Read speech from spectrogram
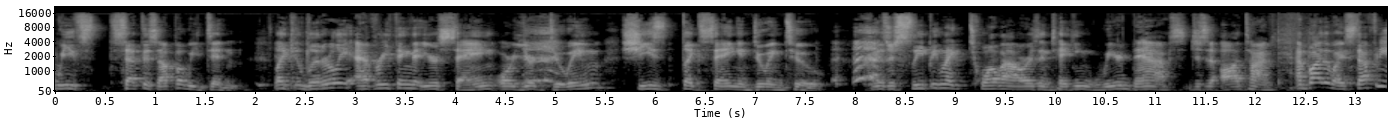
we s- set this up, but we didn't. Like literally everything that you're saying or you're doing, she's like saying and doing too. Because You guys are sleeping like 12 hours and taking weird naps just at odd times. And by the way, Stephanie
